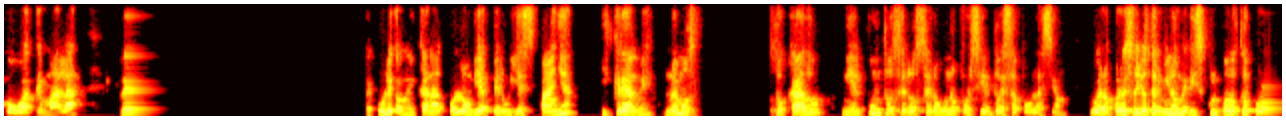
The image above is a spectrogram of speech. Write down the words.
Guatemala, República Dominicana, Colombia, Perú y España. Y créanme, no hemos tocado ni el punto 001% de esa población. Y bueno, por eso yo termino, me disculpo, doctor, por,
